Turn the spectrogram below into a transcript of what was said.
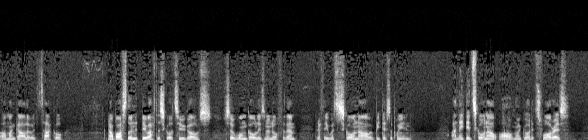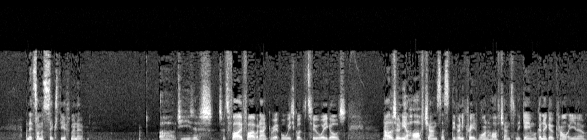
Oh, Mangala with the tackle. Now, Barcelona do have to score two goals, so one goal isn't enough for them. But if they were to score now, it would be disappointing. And they did score now. Oh my god, it's Suarez. And it's on the 60th minute. Oh, Jesus. So it's 5 5 and accurate, but we scored the two away goals. Now, that was only a half chance. That's, they've only created one half chance in the game. We're going to go counter, you know.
